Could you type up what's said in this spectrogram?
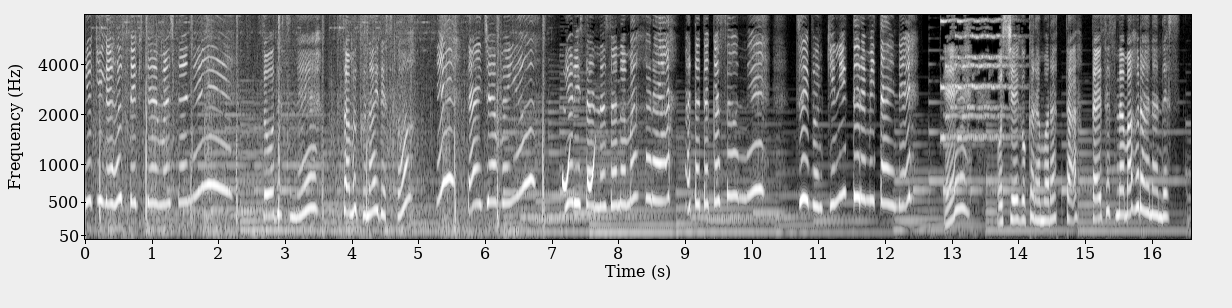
雪が降ってきちゃいましたね。そうですね。寒くないですか？ええ大丈夫よ。ゆりさんのそのマフラー暖かそうね。ずいぶん気に入ってるみたいで。ええ教え子からもらった大切なマフラーなんです。あら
